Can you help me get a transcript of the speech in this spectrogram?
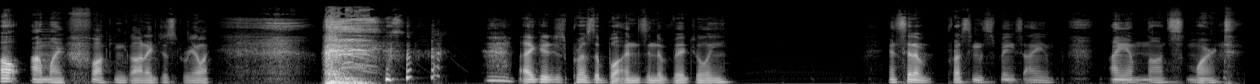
Oh, oh my fucking god, I just realized I could just press the buttons individually. Instead of pressing space, I am I am not smart.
